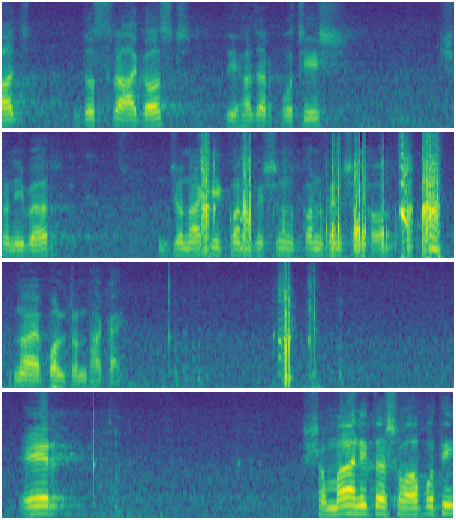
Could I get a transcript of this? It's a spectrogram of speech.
আজ দোসরা আগস্ট দুই হাজার পঁচিশ, শনিবার, জোনাকি কনভেনশন কনভেনশন হল, নয়াপল্টন, ঢাকায়। এর সম্মানিত সভাপতি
